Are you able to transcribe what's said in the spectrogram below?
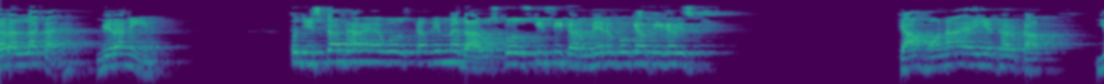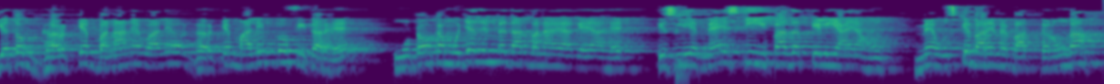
گھر اللہ کا ہے، میرا نہیں ہے۔ تو جس کا گھر ہے، وہ اس کا ذمہ دار اس کو اس کی فکر، میرے کو کیا فکر اس؟ کی کیا ہونا ہے یہ گھر کا؟ یہ تو گھر کے بنانے والے اور گھر کے مالک کو فکر ہے۔ اونٹوں کا مجھے ذمہ دار بنایا گیا ہے، اس لیے میں اس کی حفاظت کے لیے آیا ہوں۔ میں اس کے بارے میں بات کروں گا۔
